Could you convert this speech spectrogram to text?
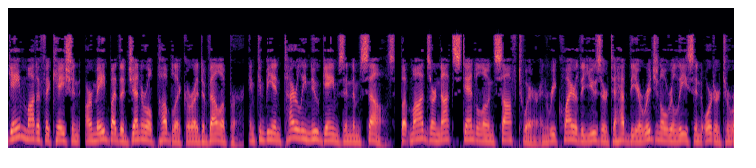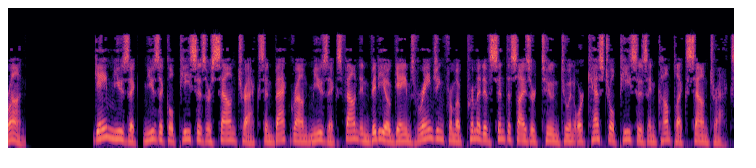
Game modification, are made by the general public or a developer, and can be entirely new games in themselves, but mods are not standalone software and require the user to have the original release in order to run. Game music, musical pieces or soundtracks and background musics found in video games ranging from a primitive synthesizer tune to an orchestral pieces and complex soundtracks.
